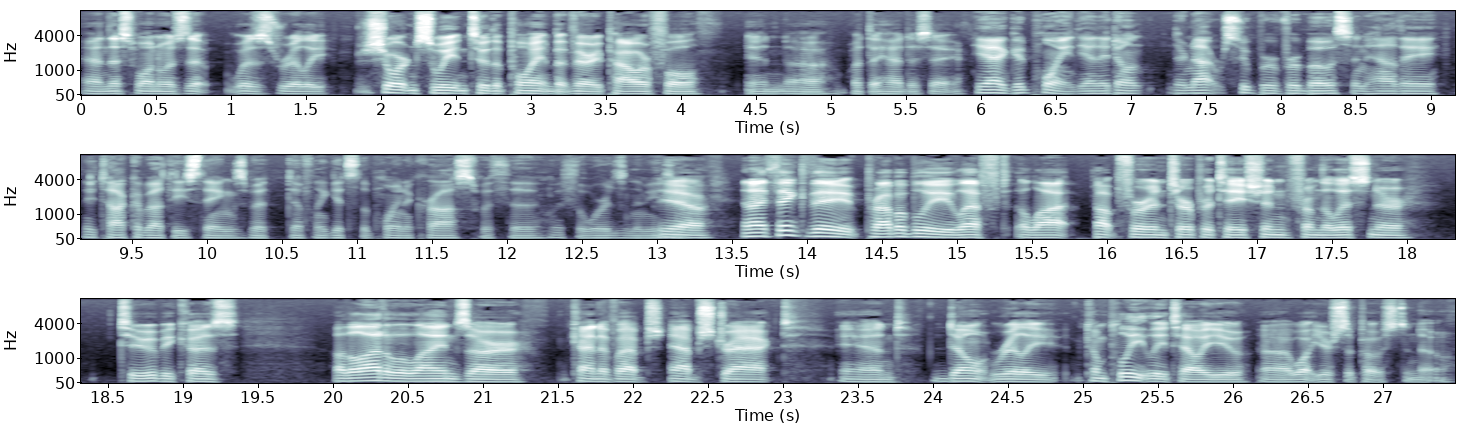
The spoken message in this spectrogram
And this one was that was really short and sweet and to the point, but very powerful in uh, what they had to say. Yeah, good point. Yeah, they don't they're not super verbose in how they they talk about these things, but definitely gets the point across with the with the words and the music. Yeah. And I think they probably left a lot up for interpretation from the listener too, because a lot of the lines are kind of ab- abstract and don't really completely tell you uh, what you're supposed to know.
